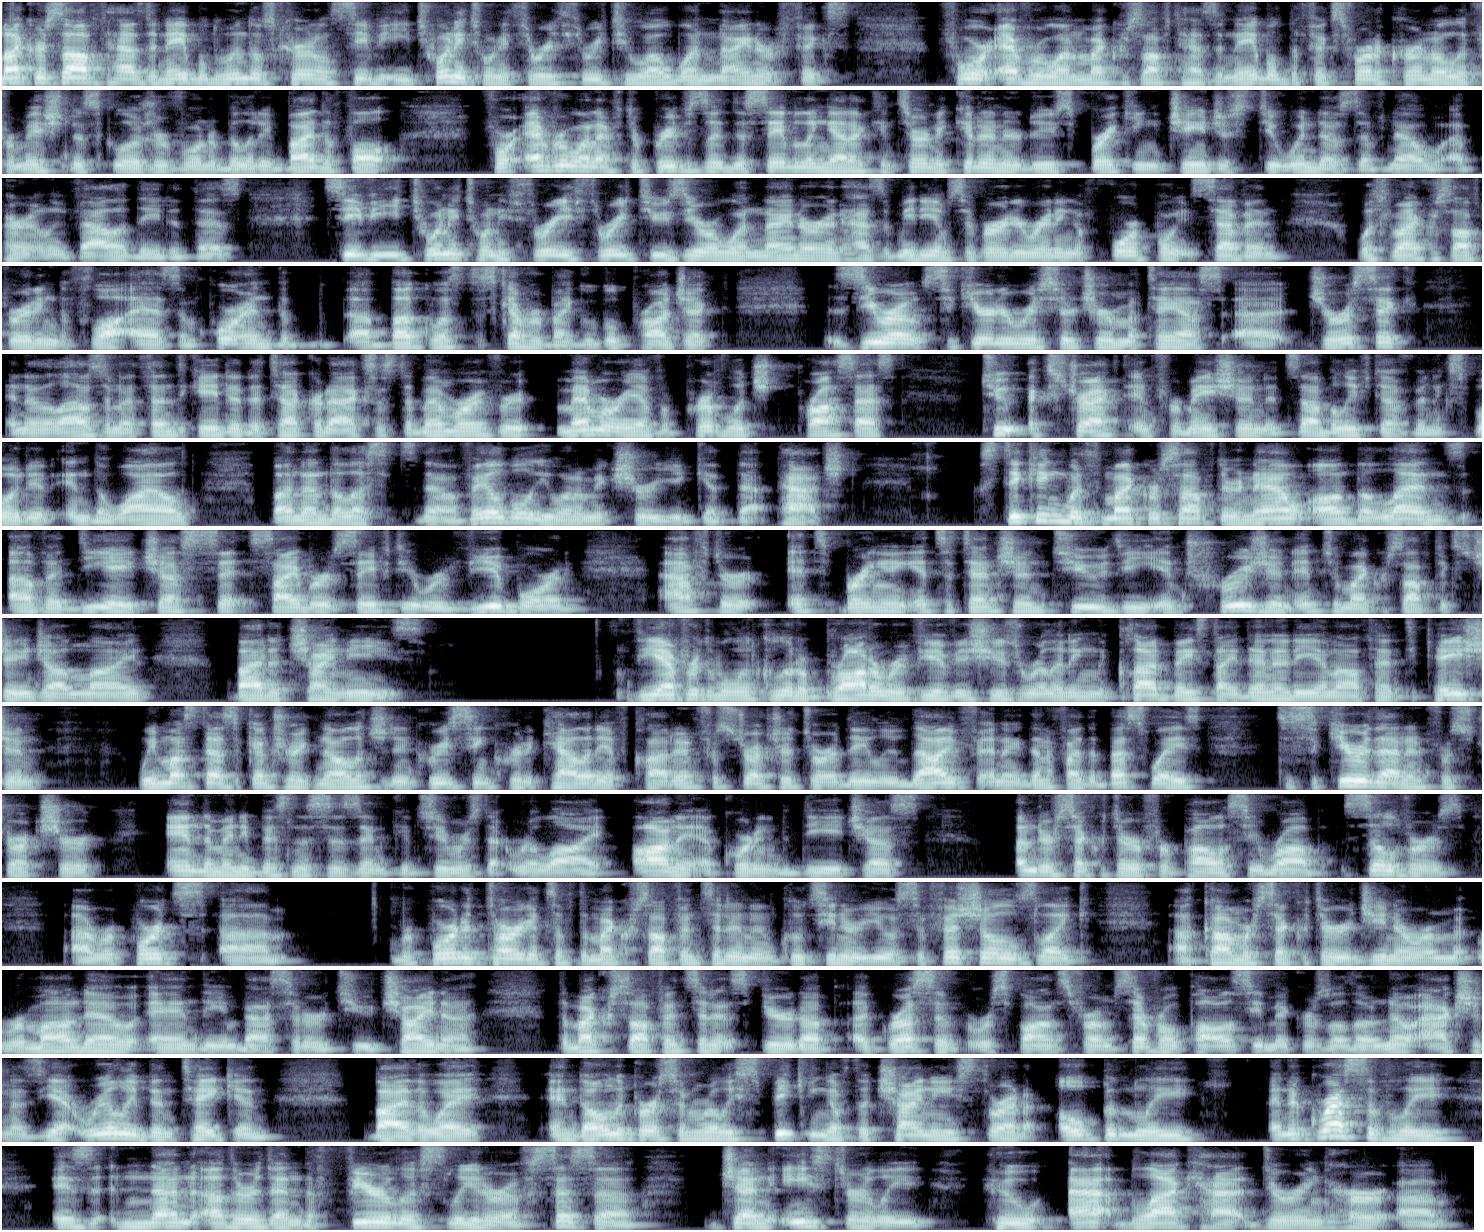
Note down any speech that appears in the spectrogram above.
Microsoft has enabled Windows kernel CVE 2023-32019er fix for everyone. Microsoft has enabled the fix for the kernel information disclosure vulnerability by default for everyone after previously disabling out of concern. It could introduce breaking changes to Windows. They've now apparently validated this. CVE 2023-32019er and has a medium severity rating of 4.7 with Microsoft rating the flaw as important. The uh, bug was discovered by Google Project Zero security researcher Matthias uh, Jurczyk, and it allows an authenticated attacker to access the memory of, memory of a privileged process to extract information. It's not believed to have been exploited in the wild, but nonetheless, it's now available. You want to make sure you get that patched. Sticking with Microsoft, they're now on the lens of a DHS Cyber Safety Review Board after it's bringing its attention to the intrusion into Microsoft Exchange Online by the Chinese. The effort will include a broader review of issues relating to cloud based identity and authentication. We must, as a country, acknowledge the increasing criticality of cloud infrastructure to our daily life and identify the best ways to secure that infrastructure and the many businesses and consumers that rely on it, according to DHS Undersecretary for Policy Rob Silvers. Uh, reports um, reported targets of the Microsoft incident include senior U.S. officials like uh, Commerce Secretary Gina Raimondo and the ambassador to China. The Microsoft incident speared up aggressive response from several policymakers, although no action has yet really been taken, by the way. And the only person really speaking of the Chinese threat openly and aggressively is none other than the fearless leader of CISA, Jen Easterly, who at Black Hat during her um,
